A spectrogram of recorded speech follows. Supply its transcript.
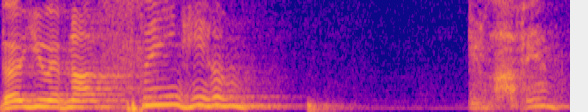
Though you have not seen him, you love him.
